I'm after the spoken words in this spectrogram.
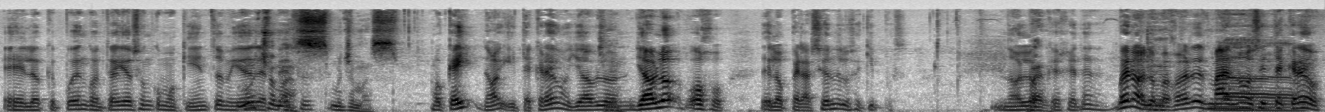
Eh, lo que puedo encontrar yo son como 500 millones mucho de pesos. Más, mucho más. Ok, no, y te creo, yo hablo, sí. yo hablo, ojo, de la operación de los equipos. No lo Bueno, que generan. Bueno, a lo eh, mejor es más, no, sí te creo.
